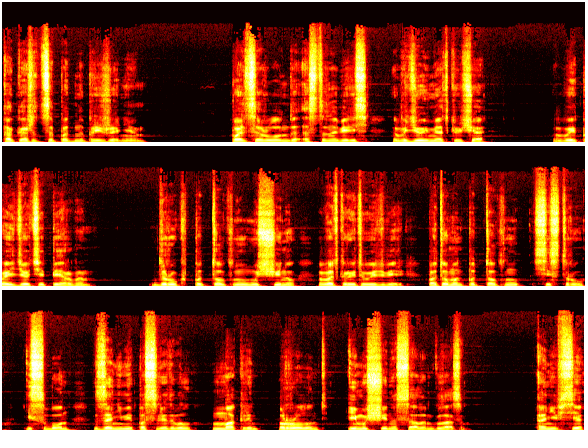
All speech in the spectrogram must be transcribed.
окажется под напряжением». Пальцы Роланда остановились в дюйме от ключа. «Вы пойдете первым». Друг подтолкнул мужчину в открытую дверь, потом он подтолкнул сестру и Свон, за ними последовал Маклин, Роланд и мужчина с алым глазом. Они все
